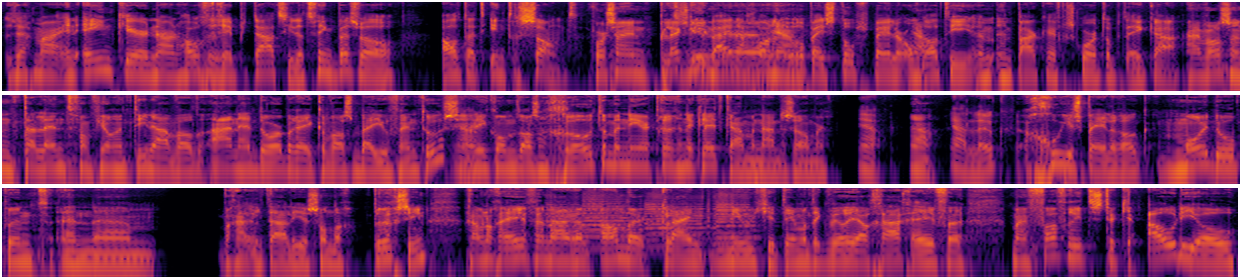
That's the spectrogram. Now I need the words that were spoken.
zeg maar, in één keer naar een hogere reputatie. Dat vind ik best wel altijd interessant. Voor zijn plek is nu in bijna de- gewoon ja. een Europese topspeler, omdat hij een, een paar keer heeft gescoord op het EK. Hij was een talent van Fiorentina wat aan het doorbreken was bij Juventus. Ja. En die komt als een grote meneer terug in de kleedkamer na de zomer. Ja, Ja. ja leuk. Goede speler ook. Mooi doelpunt. En ehm, we gaan Leuk. Italië zondag terugzien. Gaan we nog even naar een ander klein nieuwtje, Tim. Want ik wil jou graag even mijn favoriete stukje audio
